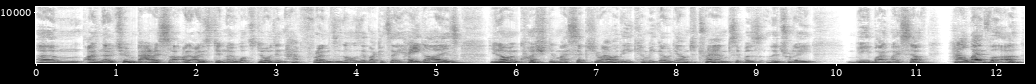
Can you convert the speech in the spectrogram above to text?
um, I don't know, too embarrassed. I, I, just didn't know what to do. I didn't have friends. It's not as if I could say, "Hey guys, you know, I'm questioning my sexuality. Can we go down to tramps?" It was literally me by myself. However,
